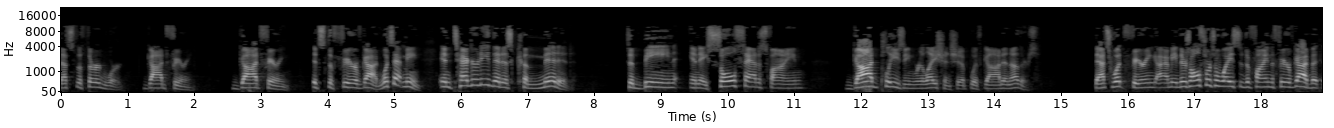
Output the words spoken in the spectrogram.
That's the third word God fearing. God fearing. It's the fear of God. What's that mean? Integrity that is committed to being in a soul satisfying, God pleasing relationship with God and others. That's what fearing, I mean, there's all sorts of ways to define the fear of God, but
